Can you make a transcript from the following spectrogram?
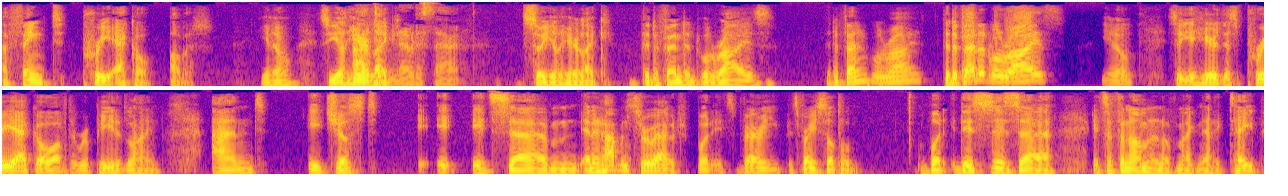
a faint pre echo of it. You know? So you'll hear I like. didn't notice that. So you'll hear like, the defendant will rise. The defendant will rise. The defendant will rise. You know? So you hear this pre-echo of the repeated line, and it just it, it's um, and it happens throughout, but it's very it's very subtle. But this is uh, it's a phenomenon of magnetic tape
